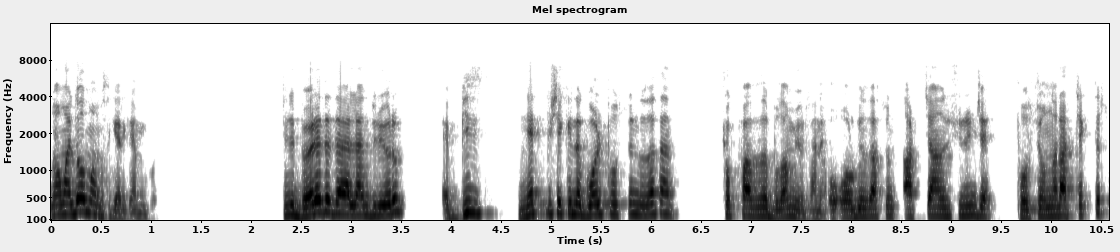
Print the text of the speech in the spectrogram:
normalde olmaması gereken bir gol. Şimdi böyle de değerlendiriyorum. E, biz net bir şekilde gol pozisyonunda zaten çok fazla da bulamıyoruz. Hani o organizasyon artacağını düşününce pozisyonlar artacaktır.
